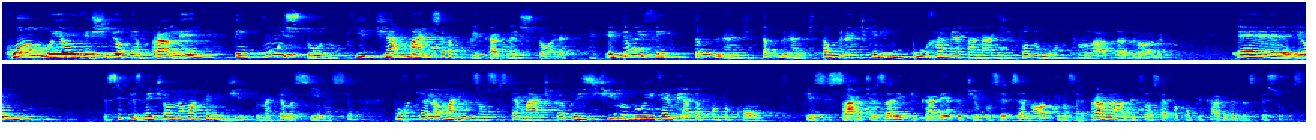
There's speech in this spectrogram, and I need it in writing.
quando eu investi meu tempo para ler, tem um estudo que jamais será publicado na história. Ele tem um efeito tão grande, tão grande, tão grande, que ele empurra a meta-análise de todo mundo para o lado da droga. É, eu simplesmente eu não acredito naquela ciência porque ela é uma revisão sistemática do estilo do ivmeta.com, que esses sites aí picareta tipo C19 que não serve para nada, que só serve para complicar a vida das pessoas.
